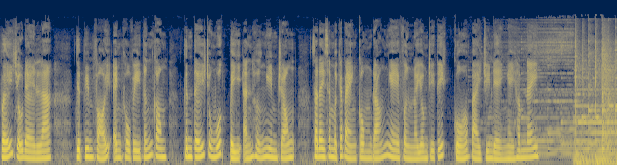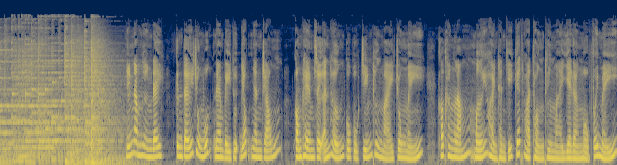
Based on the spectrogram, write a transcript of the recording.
với chủ đề là dịch viêm phổi nCoV tấn công, kinh tế Trung Quốc bị ảnh hưởng nghiêm trọng. Sau đây xin mời các bạn cùng đón nghe phần nội dung chi tiết của bài chuyên đề ngày hôm nay. Những năm gần đây, kinh tế Trung Quốc đang bị tụt dốc nhanh chóng, cộng thêm sự ảnh hưởng của cuộc chiến thương mại Trung Mỹ, khó khăn lắm mới hoàn thành ký kết hòa thuận thương mại giai đoạn 1 với Mỹ.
